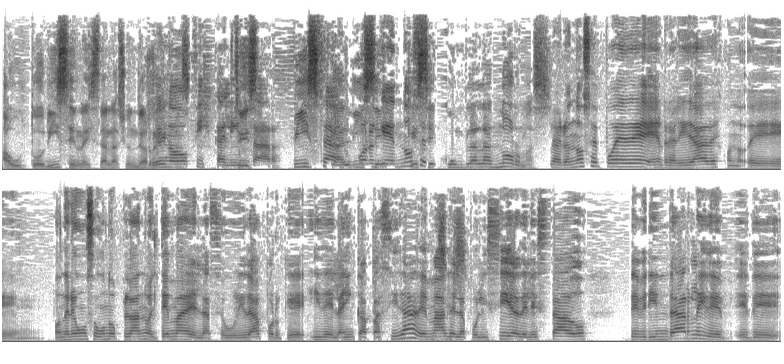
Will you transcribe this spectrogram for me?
autoricen la instalación de rejas. No fiscalizar. fiscalicen que se... cumplan las normas. Claro, no se puede en realidad eh, poner en un segundo plano el tema de la seguridad porque y de la incapacidad además de la policía, del Estado, de brindarle y eh, de,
